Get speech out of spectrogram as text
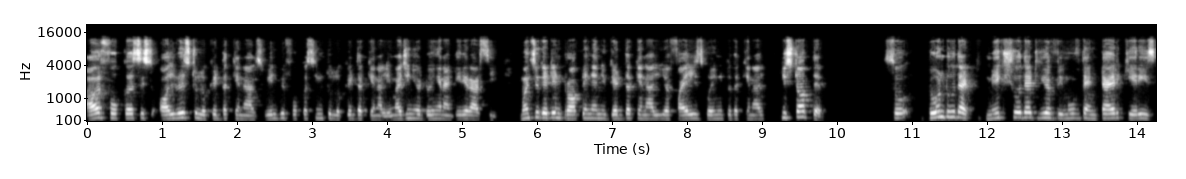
Our focus is always to locate the canals. We'll be focusing to locate the canal. Imagine you're doing an anterior rc once you get in dropped in and you get the canal your file is going into the canal you stop there so don't do that. Make sure that you have removed the entire caries.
